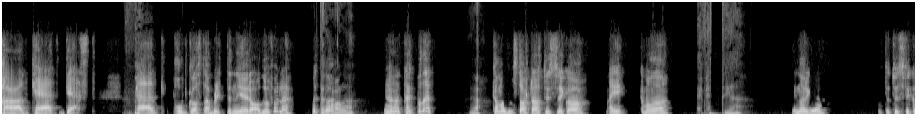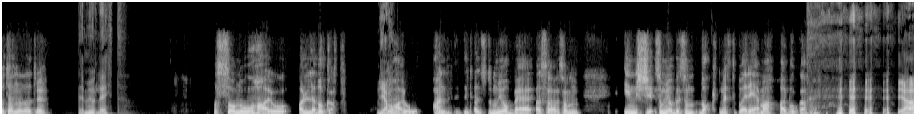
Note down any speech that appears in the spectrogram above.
Podcast guest. Pod Podkast har blitt det nye radio, føler jeg. Vet det? har det. Ja, tenk på det. Ja. Hvem var det som starta Tusvik og Nei, hvem var det Jeg vet ikke. i Norge? Det er Tusvik og Tønne, det, tror jeg. Det er mulig. Og så nå har jo alle podkast. Ja. Nå har jo han som jobber altså, som, som jobber som vaktmester på Rema, har podkast nå. ja.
